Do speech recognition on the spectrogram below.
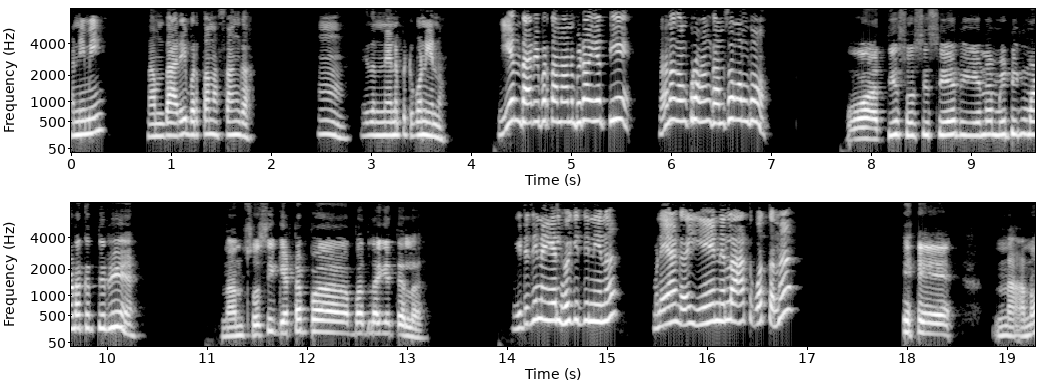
ಹನಿಮಿ ನಮ್ಮ ದಾರಿ ಬರ್ತಾನ ಸಂಗ ಹ್ಮ್ ಇದನ್ನ ನೆನಪಿಟ್ಕೊ ನೀನು. ಏನ್ ದಾರಿ ಬರ್ತಾನ ನಾನು ಬಿಡ ಎತ್ತಿ ನನಗ ಅಂಕರು ಹಂಗ ಅನ್ಸವಲ್ದು. ಓ ಅತ್ತಿ ಸೊಸಿ ಸೇರಿ ಏನ ಮೀಟಿಂಗ್ ಮಾಡಕತ್ತೀರಿ? ನನ್ ಸೊಸಿ ಗೆಟಪ್ ಬದ್ಲಾಗೈತಲ್ಲ. ಇಡೀ ದಿನ ಎಲ್ಲಿ ಹೋಗಿದ್ದಿ ನೀನು? ಮನ್ಯಾಗ ಏನೆಲ್ಲ ಆತ ಗೊತ್ತನ? ನಾನು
